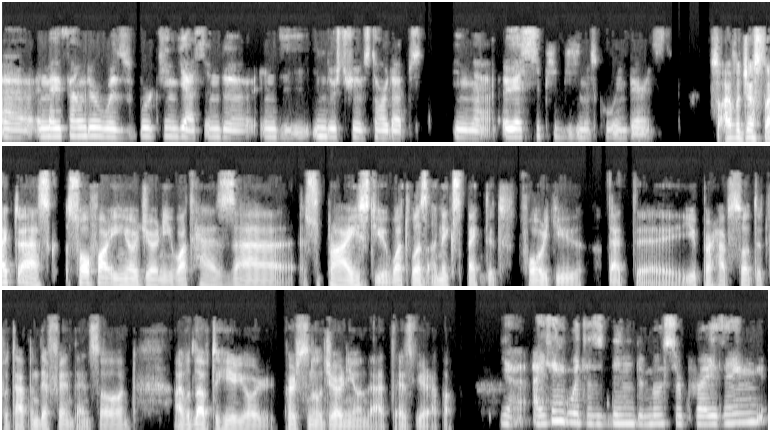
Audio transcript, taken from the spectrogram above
uh, and my founder was working yes in the in the industry of startups in uh, ESCP Business School in Paris. So I would just like to ask, so far in your journey, what has uh, surprised you? What was unexpected for you that uh, you perhaps thought it would happen different and so on? I would love to hear your personal journey on that as we wrap up. Yeah, I think what has been the most surprising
